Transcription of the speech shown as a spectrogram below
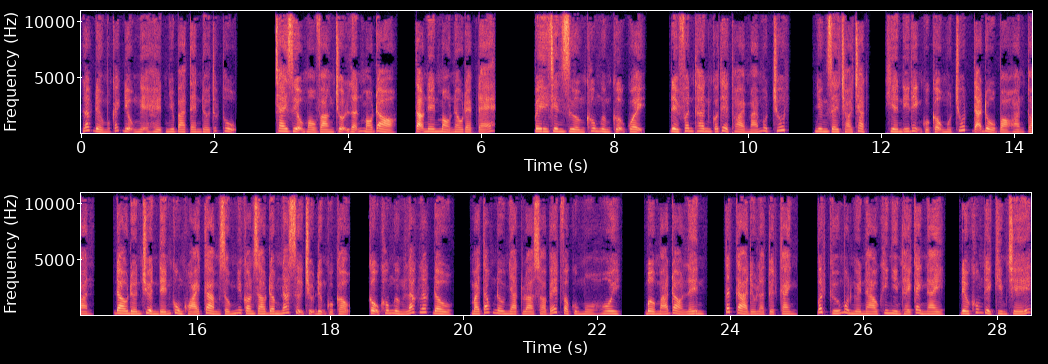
lắc đều một cách điệu nghệ hệt như bartender thức thụ. Chai rượu màu vàng trộn lẫn máu đỏ, tạo nên màu nâu đẹp đẽ. Bê trên giường không ngừng cựa quậy, để phân thân có thể thoải mái một chút, nhưng dây trói chặt khiến ý định của cậu một chút đã đổ bỏ hoàn toàn. Đau đớn chuyển đến cùng khoái cảm giống như con dao đâm nát sự chịu đựng của cậu. Cậu không ngừng lắc lắc đầu, mái tóc nâu nhạt lòa xòa bết vào cùng mồ hôi, bờ má đỏ lên, tất cả đều là tuyệt cảnh. Bất cứ một người nào khi nhìn thấy cảnh này đều không thể kìm chế,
